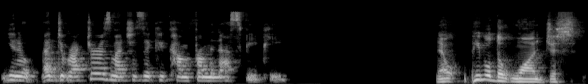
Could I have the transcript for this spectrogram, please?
you know, a director as much as it could come from an SVP. Now, people don't want just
